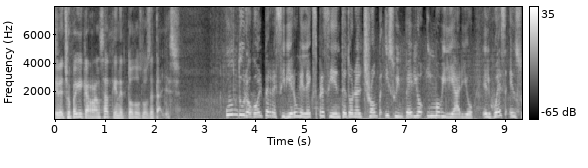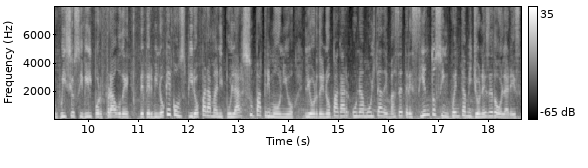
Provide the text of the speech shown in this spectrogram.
Y de hecho, Peggy Carranza tiene todos los detalles. Un duro golpe recibieron el expresidente Donald Trump y su imperio inmobiliario. El juez, en su juicio civil por fraude, determinó que conspiró para manipular su patrimonio, le ordenó pagar una multa de más de 350 millones de dólares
